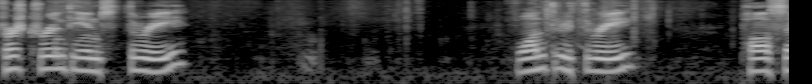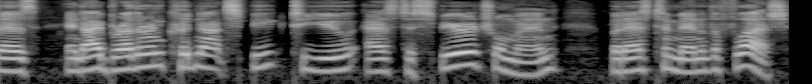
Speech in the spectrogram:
1 Corinthians 3 1 through 3. Paul says, and I, brethren, could not speak to you as to spiritual men, but as to men of the flesh,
